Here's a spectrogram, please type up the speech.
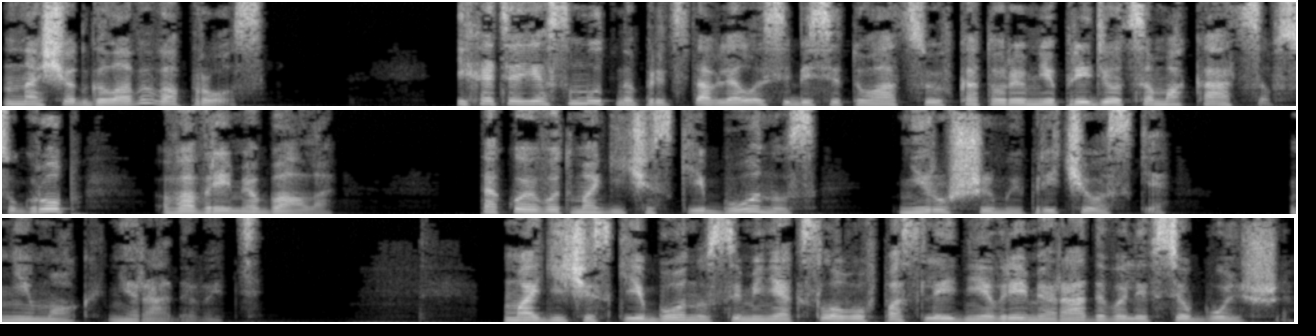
насчет головы вопрос. И хотя я смутно представляла себе ситуацию, в которой мне придется макаться в сугроб во время бала, такой вот магический бонус — нерушимой прическе, не мог не радовать. Магические бонусы меня, к слову, в последнее время радовали все больше.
